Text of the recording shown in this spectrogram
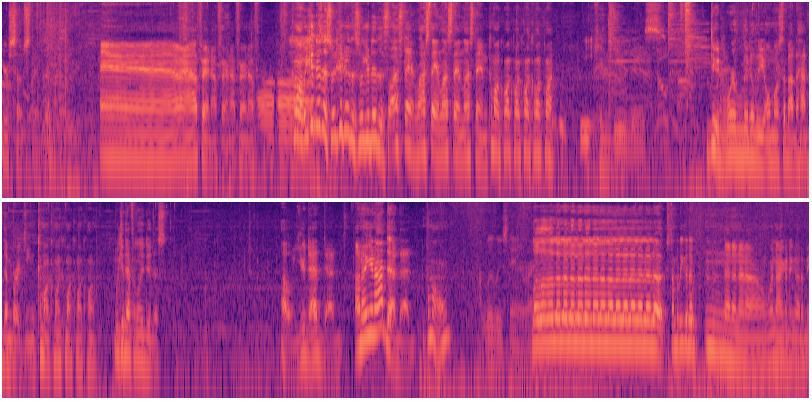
You're so stupid. And uh, fair enough, fair enough, fair enough. Come on, we can do this, we can do this, we can do this. Last stand, last stand, last stand, last stand. Come on, come on, come on, come on, come on, come on. We can do this. Dude, we're literally almost about to have them breaking. Come on, come on, come on, come on, come on. We can definitely do this. Oh, you're dead, dead. Oh no, you're not dead, dead. Come on. I'm literally standing right. Look, look, look, look, look, look, look, look, look, look, look. Somebody gonna. mm, No, no, no, no. We're not gonna go to B.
